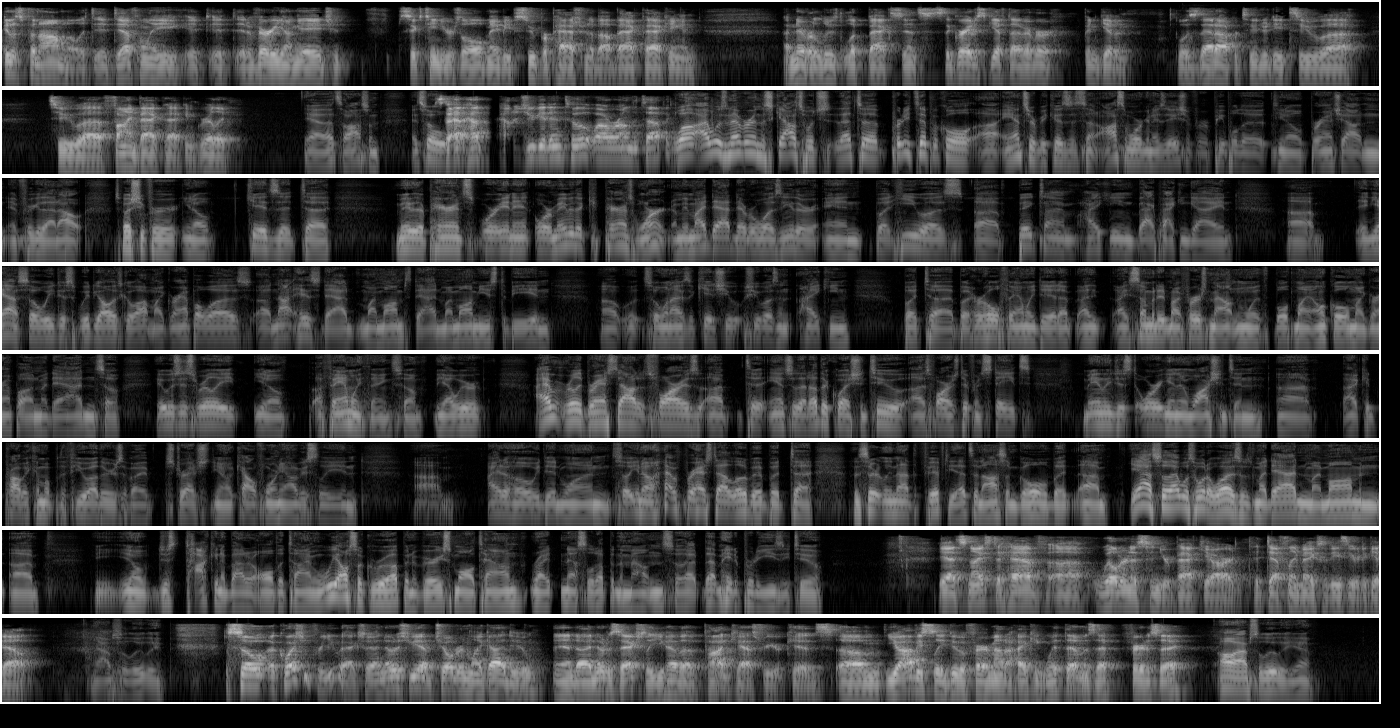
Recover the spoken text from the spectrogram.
it was phenomenal. It, it definitely, it, it, at a very young age, 16 years old, maybe super passionate about backpacking and I've never looked back since. It's the greatest gift I've ever been given was that opportunity to uh, to uh, find backpacking. Really. Yeah, that's awesome. And so, So how, how, how did you get into it while we're on the topic? well, I was never in the Scouts, which that's a pretty typical uh, answer because it's an awesome organization for people to you know branch out and, and figure that out, especially for you know kids that uh, maybe their parents were in it or maybe their parents weren't. I mean, my dad never was either, and but he was a big time hiking backpacking guy, and um, and yeah, so we just we'd always go out. My grandpa was uh, not his dad, my mom's dad. My mom used to be, and uh, so when I was a kid, she she wasn't hiking, but uh, but her whole family did. I, I I summited my first mountain with both my uncle, my grandpa, and my dad, and so it was just really you know a family thing. So yeah, we were. I haven't really branched out as far as uh, to answer that other question too, uh, as far as different states, mainly just Oregon and Washington. Uh, I could probably come up with a few others if I stretched. You know, California obviously, and um, Idaho we did one. So you know, I've branched out a little bit, but uh, certainly not the fifty. That's an awesome goal. But um, yeah, so that was what it was. It was my dad and my mom and. You know, just talking about it all the time. We also grew up in a very small town, right nestled up in the mountains, so that that made it pretty easy too. Yeah, it's nice to have uh, wilderness in your backyard. It definitely makes it easier to get out. Absolutely. So, a question for you, actually. I noticed you have children like I do, and I notice actually you have a podcast for your kids. Um, you obviously do a fair amount of hiking with them. Is that fair to say? Oh, absolutely. Yeah.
